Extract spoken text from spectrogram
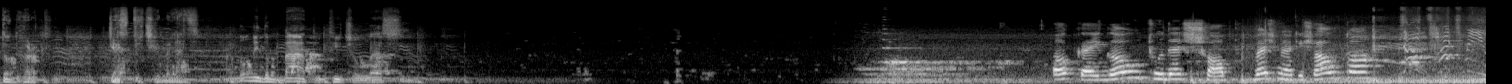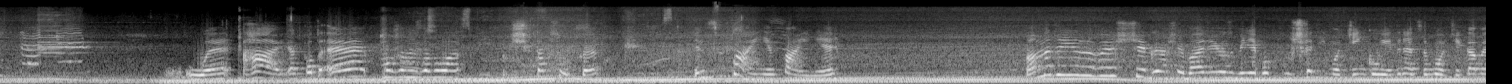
Don't hurt him. Just teach him a lesson. I don't need a bat to teach a lesson. Okej, go to the shop. Weźmy jakieś auto. Łe. Aha, jak pod E możemy zawołać taksówkę. Więc fajnie, fajnie. Mam nadzieję, że wreszcie gra się bardziej rozwinie po poprzednim odcinku. Jedyne co było ciekawe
